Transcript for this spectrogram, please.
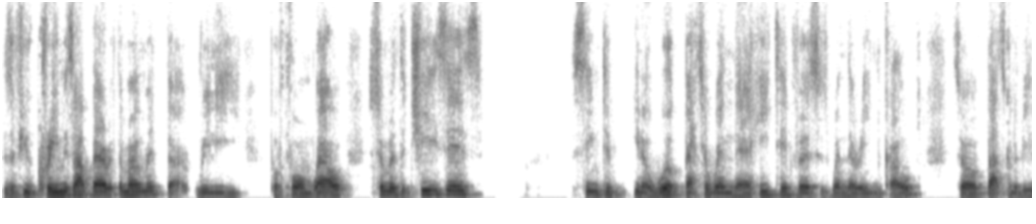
there's a few creamers out there at the moment that really perform well. Some of the cheeses seem to you know work better when they're heated versus when they're eaten cold. So that's going to be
